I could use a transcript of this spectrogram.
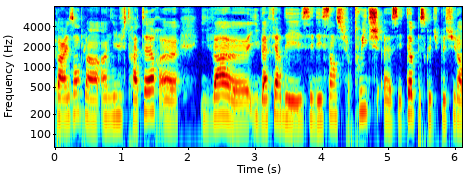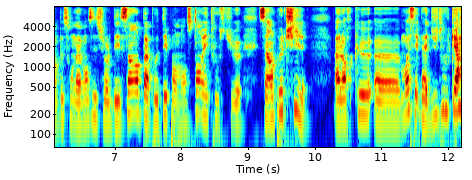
par exemple, un, illustrateur, il, va, il va faire ses dessins sur Twitch, c'est top parce que tu peux suivre un peu son avancée sur le dessin, papoter pendant ce temps et tout, si tu veux. C'est un peu chill. Alors que moi, c'est pas du tout le cas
